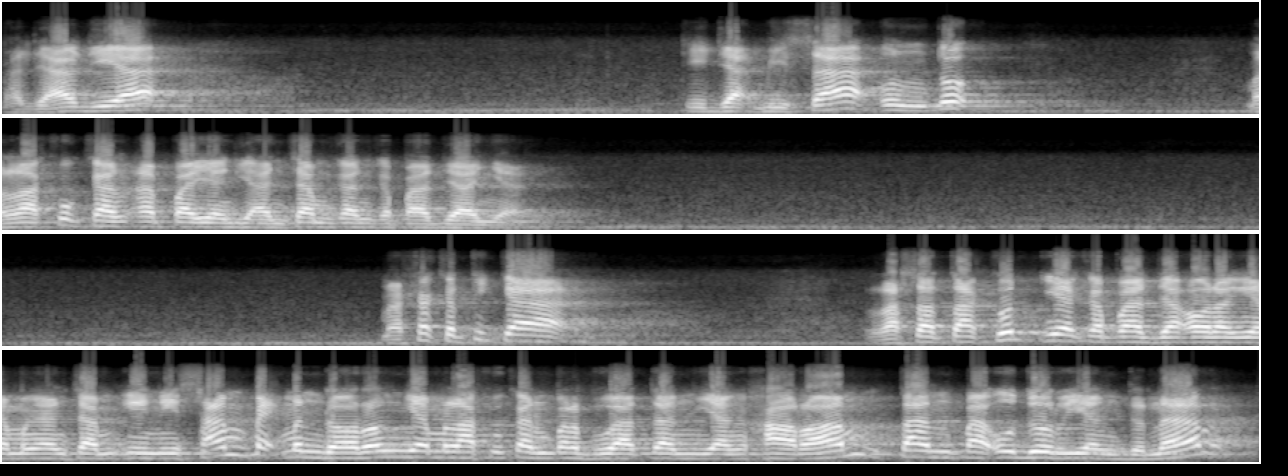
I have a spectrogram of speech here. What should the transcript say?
Padahal dia tidak bisa untuk melakukan apa yang diancamkan kepadanya. Maka ketika rasa takutnya kepada orang yang mengancam ini sampai mendorongnya melakukan perbuatan yang haram tanpa udur yang benar,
